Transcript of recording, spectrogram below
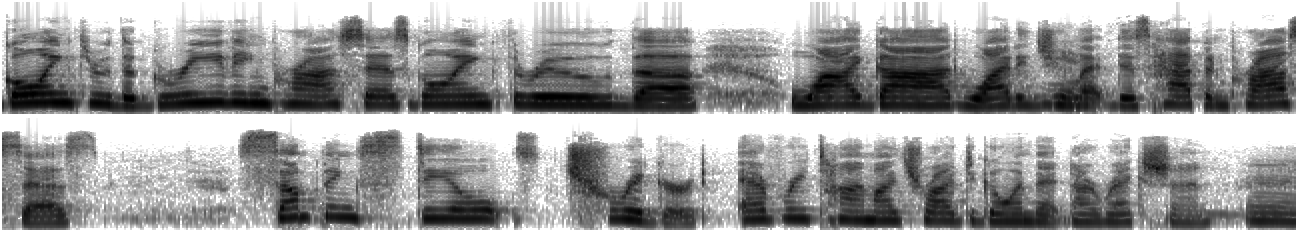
going through the grieving process, going through the why God, why did you yes. let this happen process, something still triggered every time I tried to go in that direction. Mm.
